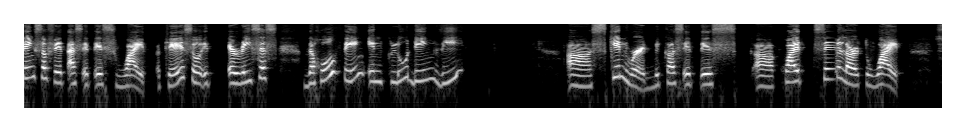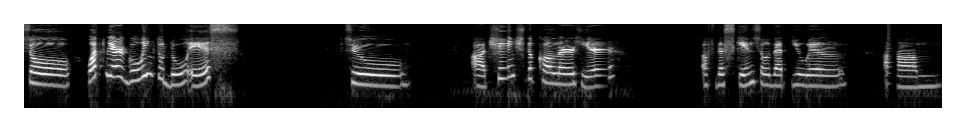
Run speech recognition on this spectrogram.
thinks of it as it is white. Okay, so it erases the whole thing, including the uh, skin word because it is uh, quite similar to white. So what we are going to do is to uh, change the color here of the skin so that you will um,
